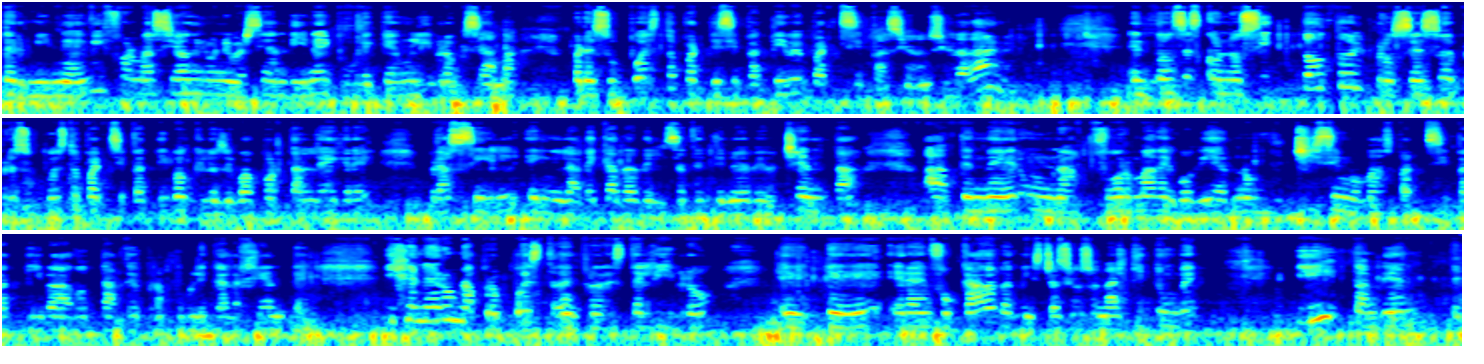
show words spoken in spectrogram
terminé mi formación en la Universidad Andina y publiqué un libro que se llama Presupuesto Participativo y Participación Ciudadana. Entonces conocí todo el proceso de presupuesto participativo que los llevó a Porto Alegre, Brasil, en la década del 79-80, a tener una forma de gobierno muchísimo más participativa, a dotar de obra pública a la gente y genera una propuesta dentro de este libro eh, que era enfocado a la administración zonal Quitumbe y también te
